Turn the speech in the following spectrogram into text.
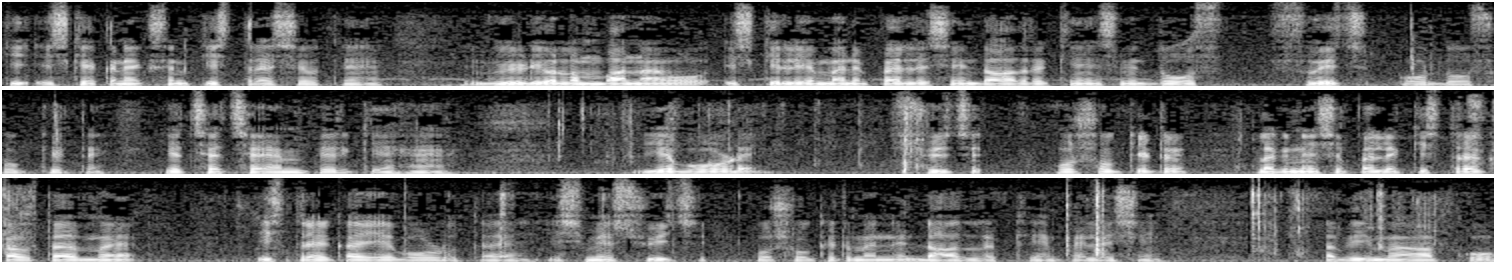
कि इसके कनेक्शन किस तरह से होते हैं। वीडियो लंबा ना हो, इसके लिए मैंने पहले से ही डाल रखे हैं, इसमें दो स्विच और दो सॉकेट ये छः छः एम्पेयर के हैं। ये बोर्ड स्विच और सॉकेट लगने से पहले किस तरह का होता है, मैं इस तरह का ये बोर्ड होता है। इसमें स्विच और सॉकेट मैंने डाल रखे हैं पहले से। अभी मैं आपको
